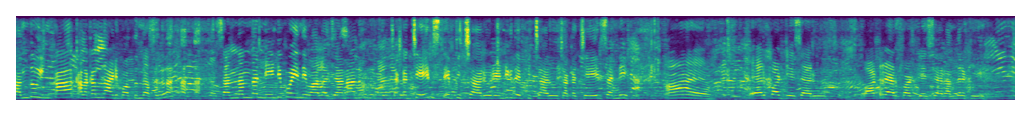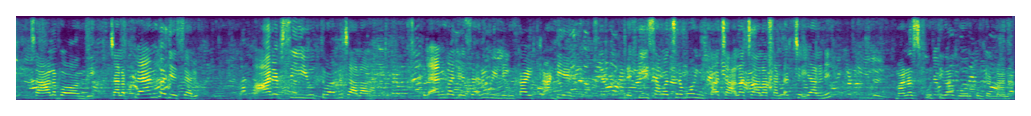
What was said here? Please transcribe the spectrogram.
సందు ఇంకా కలకల్లాడిపోతుంది అసలు. సందంతా నిండిపోయింది వాళ్ళ జనాలు. చక్క చైర్స్ తెప్పించారు రెండుకి తెప్పించారు. చక్క చైర్స్ అన్నీ ఆ, ఏర్పాటు చేశారు. వాటర్ ఏర్పాటు చేశారు అందరికీ. చాలా బాగుంది. చాలా ప్లాన్గా చేశారు. ఆర్ఎఫ్సి యూత్ వాళ్ళు చాలా ప్లాన్గా చేశారు. వీళ్ళు ఇంకా ఇట్లాంటి ప్రతి సంవత్సరము ఇంకా చాలా చాలా కండక్ట్ చేయాలని మనస్ఫూర్తిగా కోరుకుంటున్నాను.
